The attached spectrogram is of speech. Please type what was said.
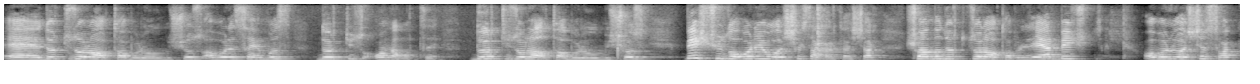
eee, 416 abone olmuşuz. Abone sayımız 416. 416 abone olmuşuz. 500 aboneye ulaşırsak arkadaşlar şu anda 416 abone. Eğer 500 abone ulaşırsak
